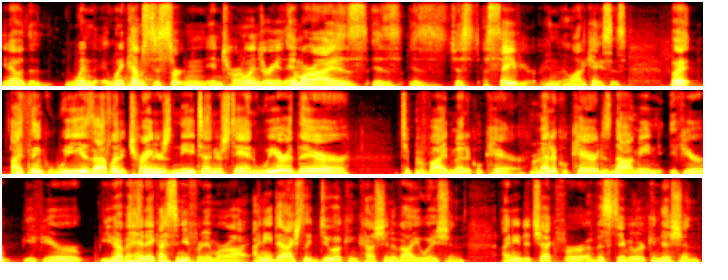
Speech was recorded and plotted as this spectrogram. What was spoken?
you know, the, when when it comes to certain internal injuries, MRI is is is just a savior in a lot of cases. But I think we as athletic trainers need to understand we are there to provide medical care. Right. Medical care does not mean if you're if you're you have a headache, I send you for an MRI. I need to actually do a concussion evaluation. I need to check for a vestibular condition.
